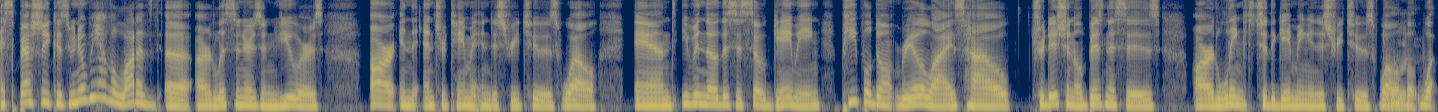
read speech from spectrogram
especially because you know we have a lot of uh, our listeners and viewers are in the entertainment industry too, as well. And even though this is so gaming, people don't realize how traditional businesses are linked to the gaming industry too, as well. Totally. But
